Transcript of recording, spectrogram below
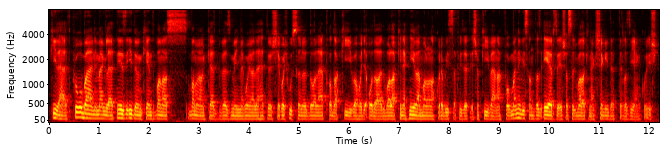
ki lehet próbálni, meg lehet nézni, időnként van, az, van olyan kedvezmény, meg olyan lehetőség, hogy 25 dollárt ad a kíva, hogy odaad valakinek, nyilvánvalóan akkor a visszafizetés a kívának fog menni, viszont az érzés az, hogy valakinek segítettél, az ilyenkor is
